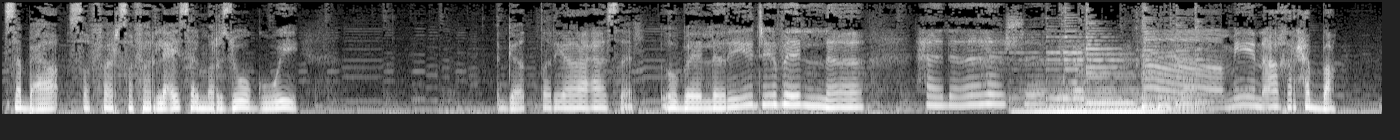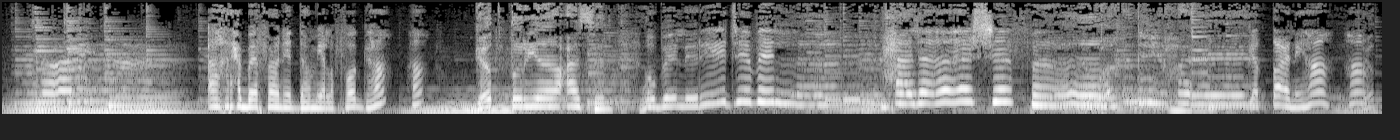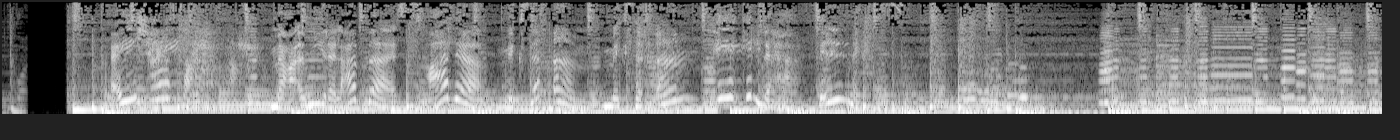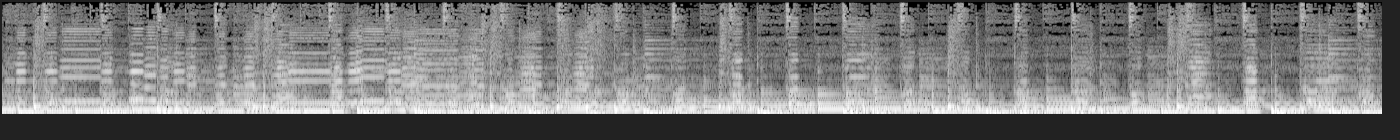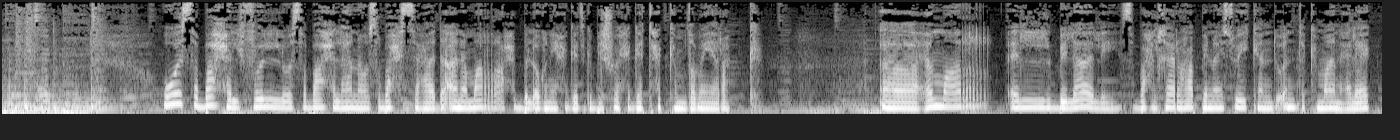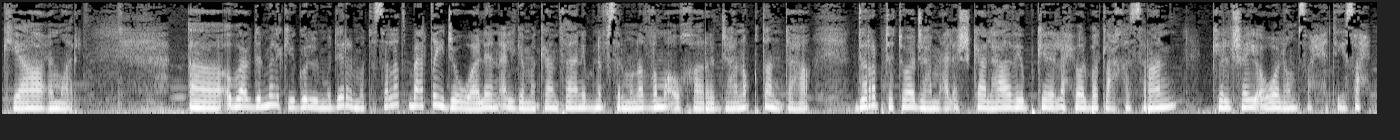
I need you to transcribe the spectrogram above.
سبعة صفر صفر. لعيسى المرزوق و قطر يا عسل وبالريج بالله حلا آه مين آخر حبة. آخر حبة يرفعون يدهم. يلا فوق. ها؟ قطر يا عسل. وبالريج بالله حلا الشفا قطعني ها ها عيشها صح مع أميرة العباس على مكتف أم مكتف أم هي كلها في المكس. وصباح الفل وصباح الهنا وصباح السعادة. أنا مرة أحب الأغنية حقت قبل شوي حقت تحكم ضميرك. آه عمر البلالي صباح الخير و have a nice weekend وأنت كمان عليك يا عمر. آه أبو عبد الملك يقول المدير المتسلط بعطيه جوالين ألقى مكان ثاني بنفس المنظمة أو خارجها نقطة انتهى. جربت أتواجه مع الأشكال هذه وبكل الأحوال بطلع خسران. كل شيء أولهم صحتي. صح.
